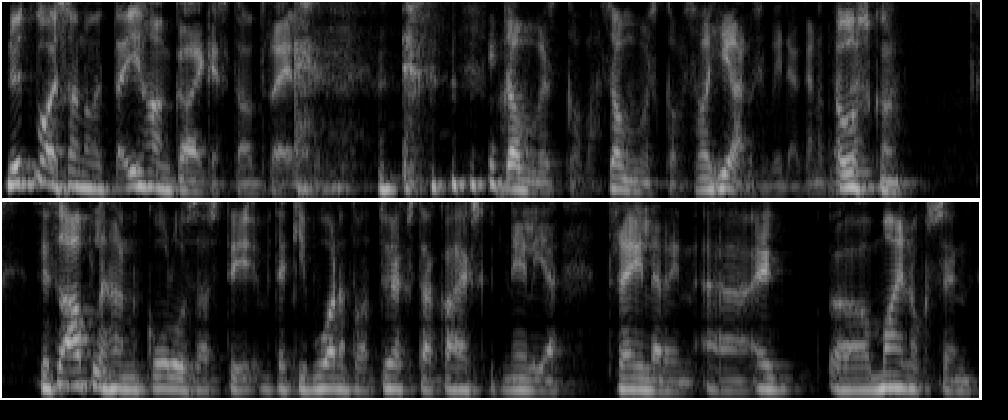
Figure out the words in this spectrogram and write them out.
Nyt voi sanoa, että ihan kaikesta on traileri. Se on mun mielestä kova. Se on mun mielestä kova. Se on hieno se video. Kannattaa Uskon. Siis Applehan kuuluisasti teki vuonna 1984 trailerin, ää, ei, ää, mainoksen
